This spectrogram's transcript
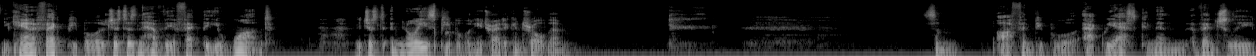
You can't affect people, it just doesn't have the effect that you want. It just annoys people when you try to control them. Some often people will acquiesce and then eventually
